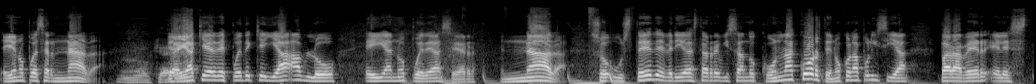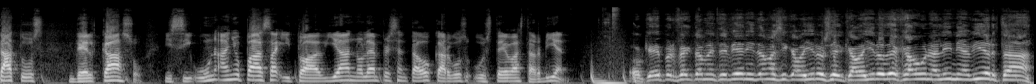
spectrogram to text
Ella no puede hacer nada. Ok. De allá que después de que ya habló, ella no puede hacer nada. So, usted debería estar revisando con la corte, no con la policía, para ver el estatus del caso. Y si un año pasa y todavía no le han presentado cargos, usted va a estar bien. Ok, perfectamente bien. Y damas y caballeros, el caballero deja una línea abierta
